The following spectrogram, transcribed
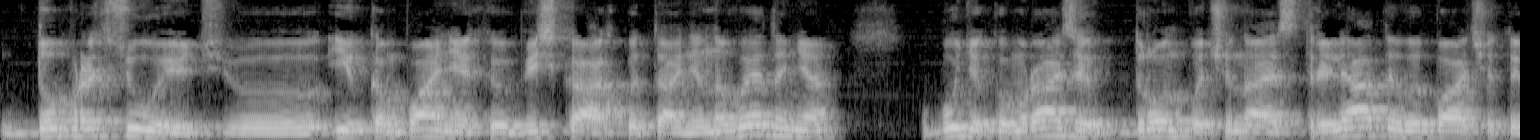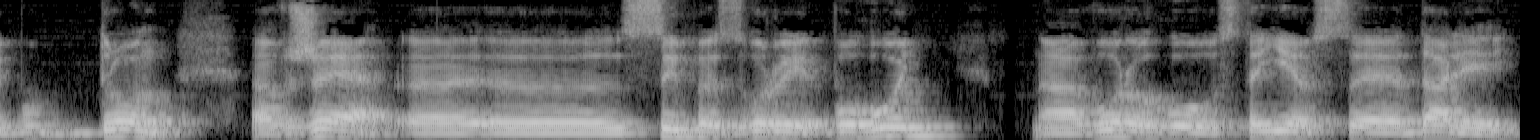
допрацюють е, і в компаніях, і в військах питання наведення. В будь-якому разі дрон починає стріляти. Ви бачите, дрон вже сипе згори вогонь. Ворогу стає все далі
